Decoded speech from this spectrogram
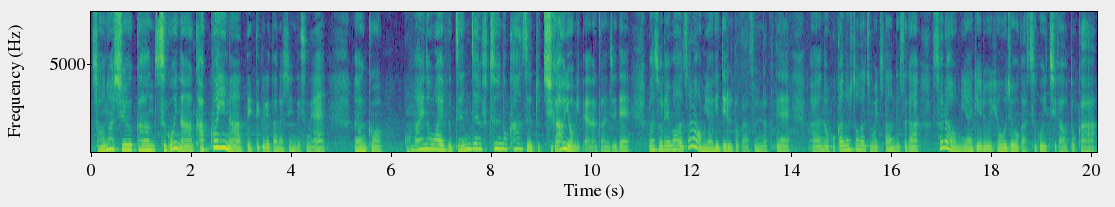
その習慣すごいなかっこいいなって言ってくれたらしいんですねなんかお前のワイフ全然普通の感性と違うよみたいな感じでまあそれは空を見上げてるとかそういうんなくてあの他の人たちも言ってたんですが空を見上げる表情がすごい違うとか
